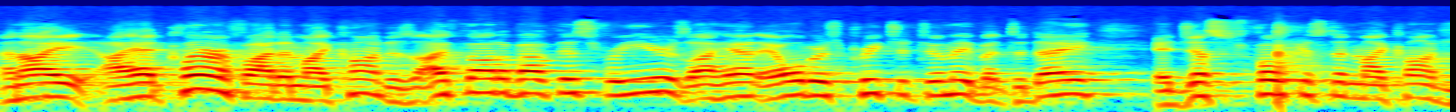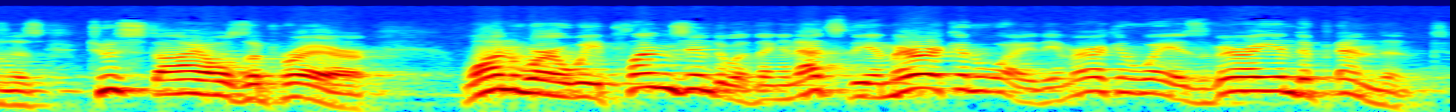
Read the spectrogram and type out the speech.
And I, I had clarified in my conscience. I thought about this for years. I had elders preach it to me, but today it just focused in my consciousness. Two styles of prayer. One where we plunge into a thing, and that's the American way. The American way is very independent.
